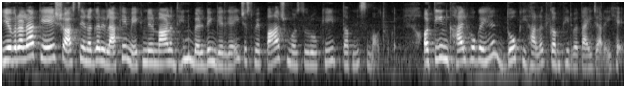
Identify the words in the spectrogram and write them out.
येवरला के शास्त्री नगर इलाके में एक निर्माणाधीन बिल्डिंग गिर गई, जिसमें पाँच मजदूरों की दबने से मौत हो गई। और तीन घायल हो गए हैं। दो की हालत गंभीर बताई जा रही है।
